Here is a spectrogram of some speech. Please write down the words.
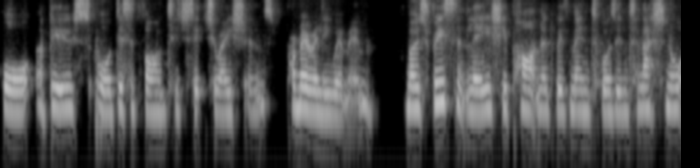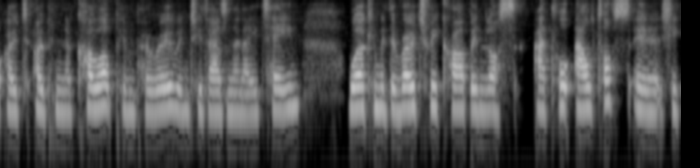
or abuse or disadvantaged situations, primarily women. Most recently, she partnered with Mentors International, opening a co op in Peru in 2018 working with the Rotary Club in Los Altos. Uh, she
